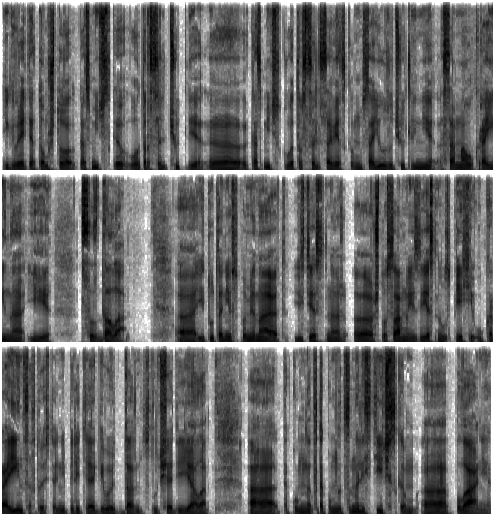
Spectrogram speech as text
и говорить о том, что космическая отрасль чуть ли э, космическую отрасль Советскому Союзу чуть ли не сама Украина и создала. Э, И тут они вспоминают, естественно, э, что самые известные успехи украинцев, то есть они перетягивают в данном случае одеяло таком, в таком националистическом плане.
